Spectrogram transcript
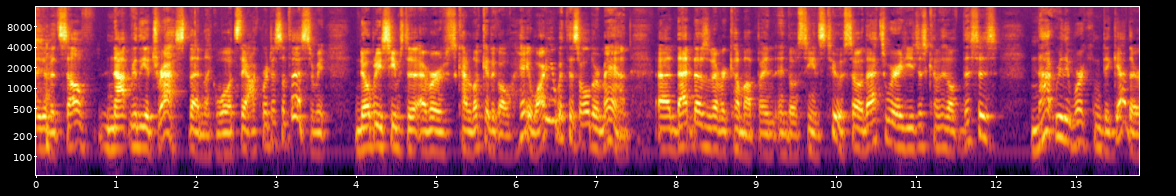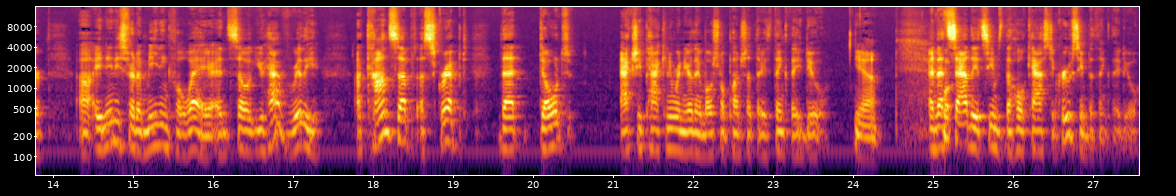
in of itself not really addressed. Then, like, well, what's the awkwardness of this? I mean, nobody seems to ever kind of look at it and go, "Hey, why are you with this older man?" Uh, that doesn't ever come up in, in those scenes too. So that's where you just kind of go, "This is not really working together uh, in any sort of meaningful way." And so you have really a concept, a script that don't actually pack anywhere near the emotional punch that they think they do. Yeah. And that well, sadly, it seems the whole cast and crew seem to think they do.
